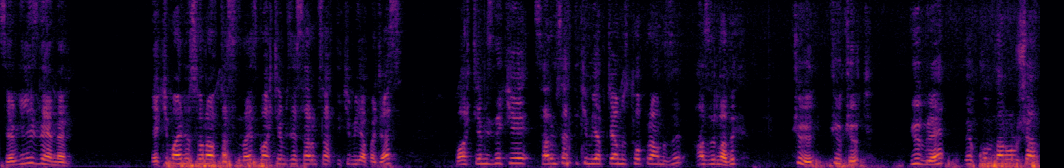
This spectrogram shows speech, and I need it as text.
Sevgili izleyenler, Ekim ayının son haftasındayız. Bahçemize sarımsak dikimi yapacağız. Bahçemizdeki sarımsak dikimi yapacağımız toprağımızı hazırladık. Kül, kükürt, gübre ve kumdan oluşan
